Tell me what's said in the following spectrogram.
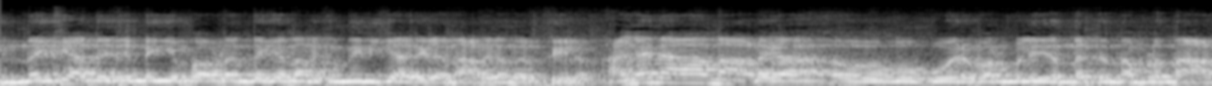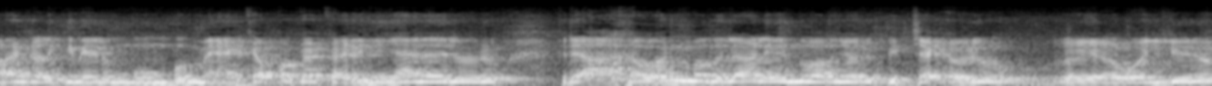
ഇന്നൊക്കെയാന്ന് വെച്ചിട്ടുണ്ടെങ്കിൽ ഇപ്പോൾ അവിടെ എന്തൊക്കെയാ നടക്കുന്നത് എനിക്കറിയില്ല. നാടകം നിർത്തിയില്ല. അങ്ങനെ ആ നാടക പൂരപ്പറമ്പിൽ ചെന്നിട്ട് നമ്മൾ നാടൻ കളിക്കുന്നതിന് മുമ്പ് മേക്കപ്പ് ഒക്കെ കഴിഞ്ഞ് ഞാൻ അതിലൊരു രാഘവൻ മുതലാളി എന്ന് പറഞ്ഞ ഒരു പിച്ച ഒരു വലിയൊരു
